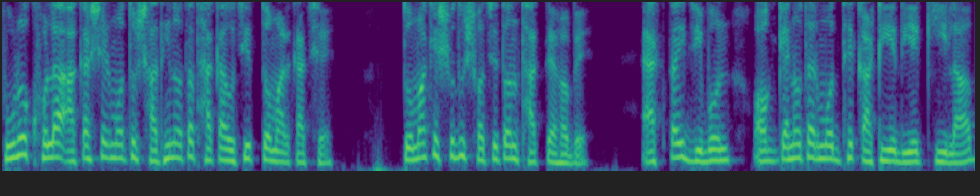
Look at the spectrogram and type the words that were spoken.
পুরো খোলা আকাশের মতো স্বাধীনতা থাকা উচিত তোমার কাছে। তোমাকে শুধু সচেতন থাকতে হবে। একটাই জীবন অজ্ঞানতার মধ্যে কাটিয়ে দিয়ে কি লাভ?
